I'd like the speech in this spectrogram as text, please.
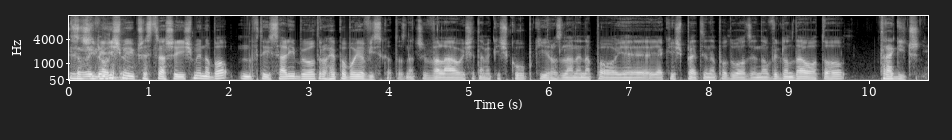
zdziwiliśmy i przestraszyliśmy, no bo w tej sali było trochę pobojowisko, to znaczy walały się tam jakieś kubki, rozlane napoje, jakieś pety na podłodze. No wyglądało to tragicznie.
